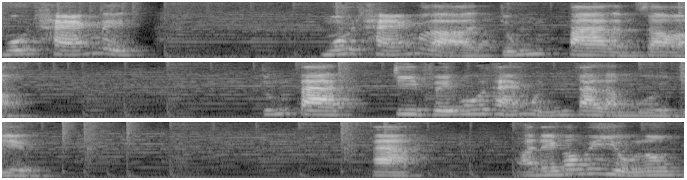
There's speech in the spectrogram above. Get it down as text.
mỗi tháng đi mỗi tháng là chúng ta làm sao à chúng ta chi phí mỗi tháng của chúng ta là 10 triệu. À ở đây có ví dụ luôn.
